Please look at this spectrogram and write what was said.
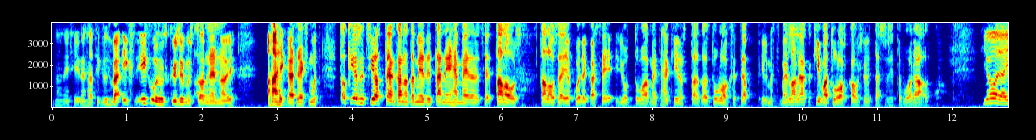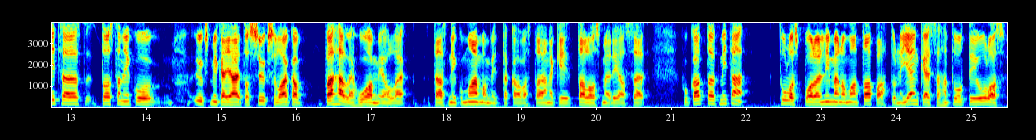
No niin, siinä saatiin hyvä ikuisuuskysymys tuonne noin aikaiseksi, mutta toki jos nyt sijoittajan kannalta mietitään, niin eihän meillä nyt se talous, talous ei ole kuitenkaan se juttu, vaan meitähän kiinnostaa tuo tulokset, ja ilmeisesti meillä oli aika kiva tuloskausi nyt tässä sitten vuoden alkuun. Joo, ja itse asiassa tuosta niinku yksi, mikä jäi tuossa syksyllä aika vähälle huomiolle tässä niinku maailman mittakaavasta, ainakin talousmediassa, kun katsoo, että mitä tulospuolella nimenomaan tapahtui, niin Jenkeissähän tultiin ulos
